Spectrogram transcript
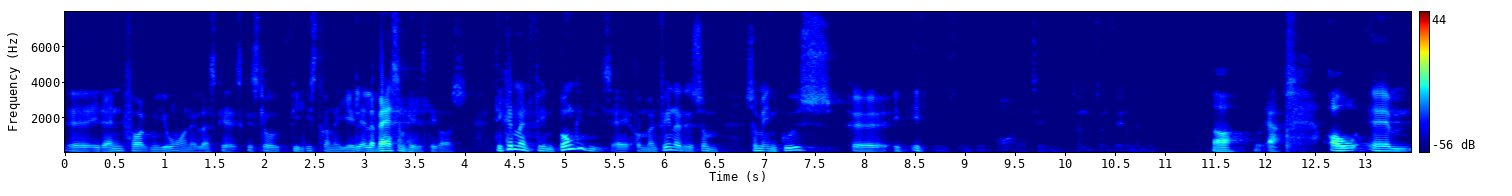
øh, et andet folk med jorden, eller skal, skal slå filistrene ihjel, eller hvad som helst, ikke også? Det kan man finde bunkevis af, og man finder det som, som en Guds, øh, et, et, Guds, en Guds ordre til dem. Sådan, sådan finder man det. Nå, ja. Og, øhm,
